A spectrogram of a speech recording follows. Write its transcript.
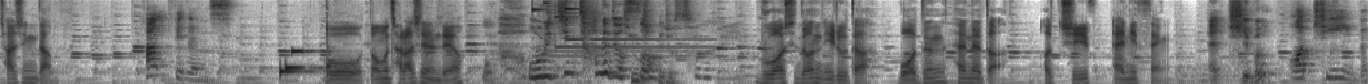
자신감. Confidence. 오, 너무 잘하시는데요? 우리 칭찬해줬어. 칭찬해줬어. 무엇이든 이루다, 뭐든 해내다. Achieve anything. achieve, Achieve.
